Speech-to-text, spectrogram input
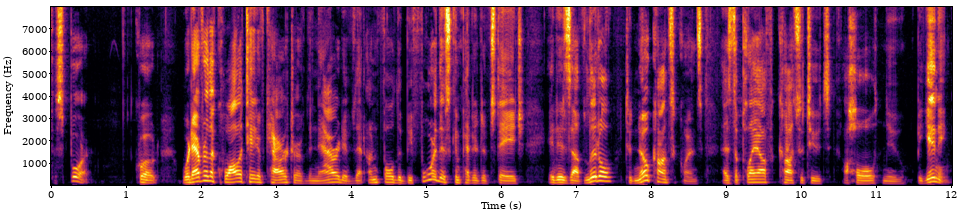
the sport. Quote, Whatever the qualitative character of the narrative that unfolded before this competitive stage, it is of little to no consequence as the playoff constitutes a whole new beginning.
